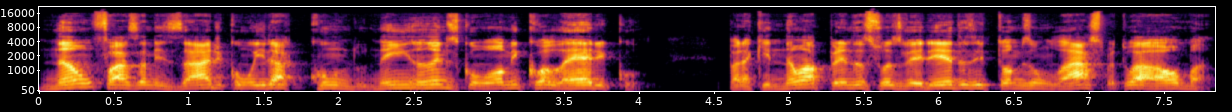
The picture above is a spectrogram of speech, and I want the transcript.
não faz amizade com o iracundo, nem andes com o homem colérico, para que não aprendas suas veredas e tomes um laço para tua alma.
